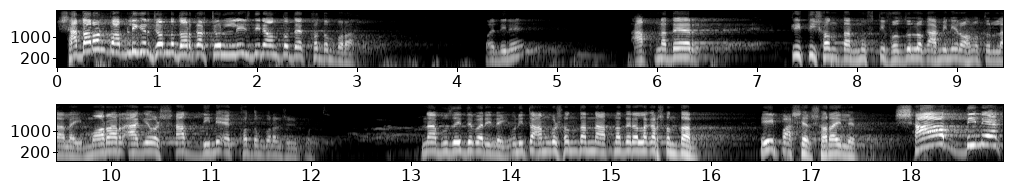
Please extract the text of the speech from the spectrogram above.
সাধারণ পাবলিকের জন্য দরকার চল্লিশ দিনে অন্তত এক খতম পড়া। কয় দিনে? আপনাদের কৃতি সন্তান মুফতি ফজলুল হক আমিনী রহমতুল্লাহ আলাই, মরার আগেও সাত দিনে এক খতম কোরআন শরীফ পড়ছে। না, বুঝাইতে পারি নাই। উনি তো আমগো সন্তান না, আপনাদের এলাকার সন্তান। এই পাশের সরাইলের সাত দিনে এক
